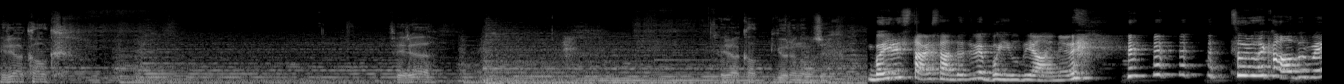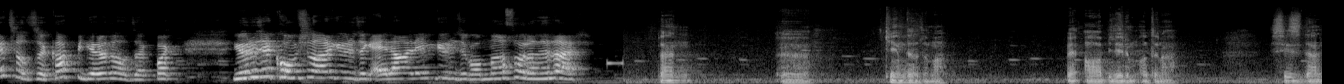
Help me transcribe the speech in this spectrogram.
Feriha kalk. Feriha. Feriha kalk bir gören olacak. Bayıl istersen dedi ve bayıldı yani. Sonra da kaldırmaya çalışıyor. Kalk bir gören olacak. Bak görecek komşular görecek. El alem görecek. Ondan sonra ne der? Ben e, kendi adıma ve abilerim adına sizden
